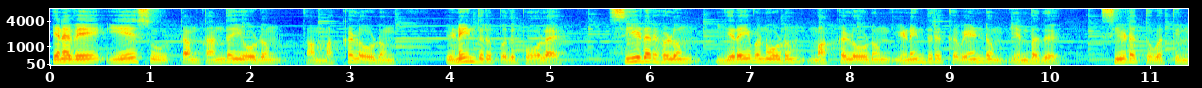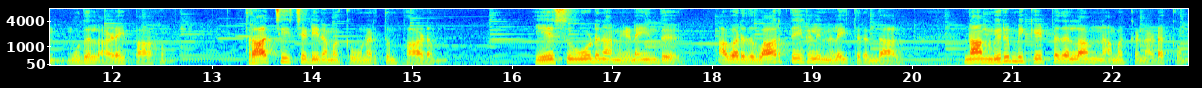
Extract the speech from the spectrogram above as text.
எனவே இயேசு தம் தந்தையோடும் தம் மக்களோடும் இணைந்திருப்பது போல சீடர்களும் இறைவனோடும் மக்களோடும் இணைந்திருக்க வேண்டும் என்பது சீடத்துவத்தின் முதல் அழைப்பாகும். திராட்சை செடி நமக்கு உணர்த்தும் பாடம். இயேசுவோடு நாம் இணைந்து அவரது வார்த்தைகளில் நிலைத்திருந்தால் நாம் விரும்பி கேட்பதெல்லாம் நமக்கு நடக்கும்.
